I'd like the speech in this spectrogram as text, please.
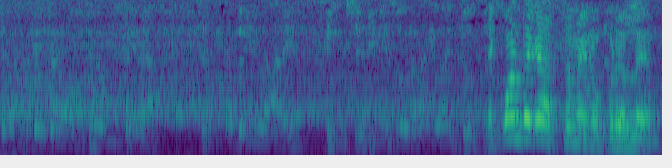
dice l'arbitro, Frontera, senza brillare, vince di misura la Juventus. E quante cazzo meno brilliamo?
